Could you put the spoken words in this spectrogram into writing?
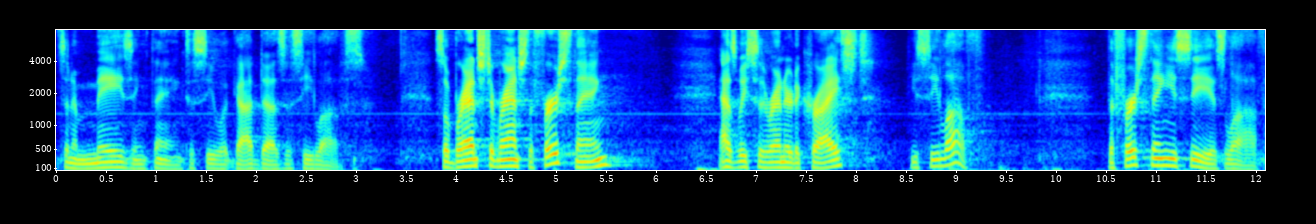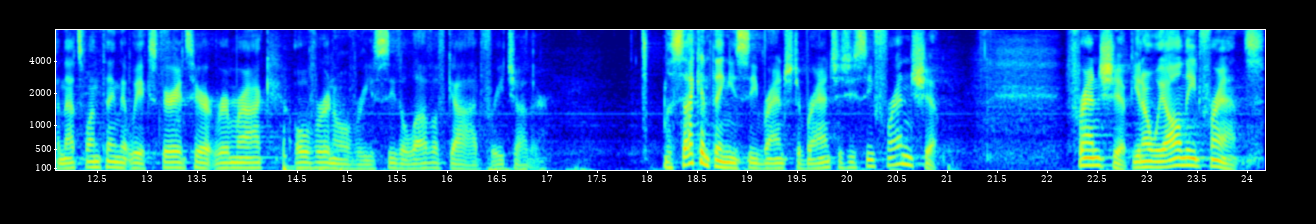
It's an amazing thing to see what God does as He loves. So, branch to branch, the first thing, as we surrender to Christ, you see love the first thing you see is love. And that's one thing that we experience here at Rimrock over and over. You see the love of God for each other. The second thing you see branch to branch is you see friendship. Friendship. You know, we all need friends.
